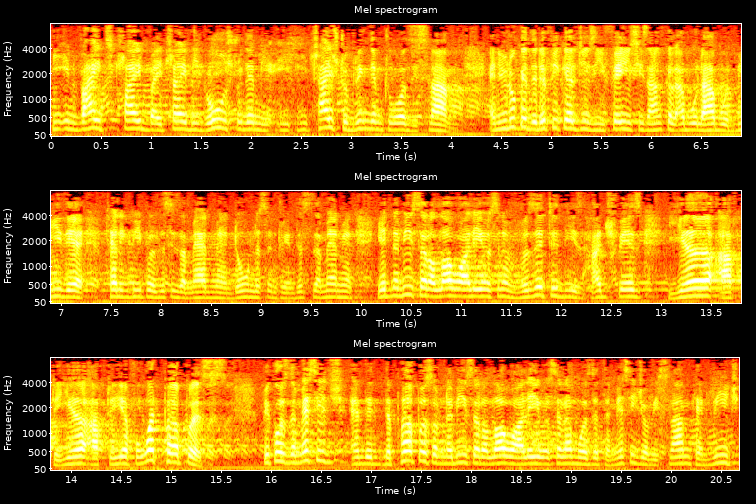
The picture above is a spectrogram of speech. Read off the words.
He invites tribe by tribe, he goes to them, he, he tries to bring them towards Islam. And you look at the difficulties he faced, his uncle Abu Lahab would be there telling people, this is a madman, don't listen to him, this is a madman. Yet Nabi sallallahu alayhi wasallam visited these Hajj fairs year after year after year. For what purpose? Because the message and the, the purpose of Nabi sallallahu alayhi wasallam was that the message of Islam can reach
